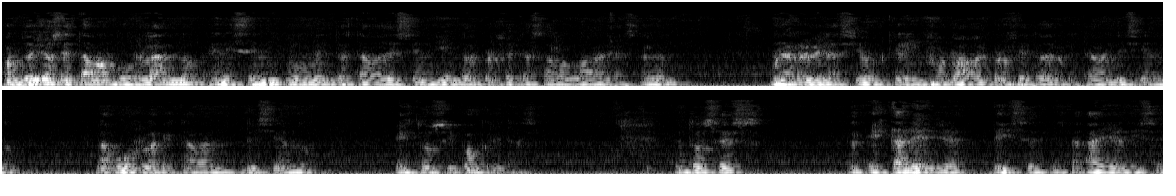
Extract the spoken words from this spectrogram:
cuando ellos estaban burlando, en ese mismo momento estaba descendiendo al profeta sallallahu alaihi wasallam una revelación que le informaba al profeta de lo que estaban diciendo, la burla que estaban diciendo estos hipócritas. Entonces, esta ley dice, esta aya dice,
